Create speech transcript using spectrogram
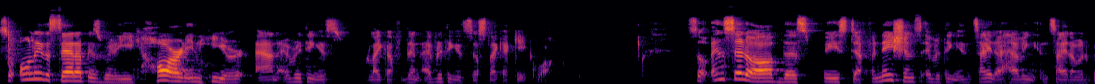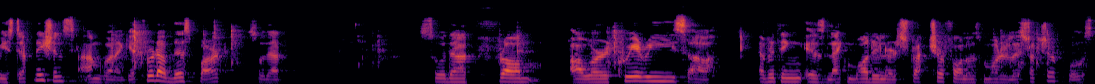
so only the setup is very hard in here and everything is like a, then everything is just like a cakewalk. So instead of the base definitions everything inside uh, having inside our base definitions I'm gonna get rid of this part so that so that from our queries uh, everything is like modular structure follows modular structure post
